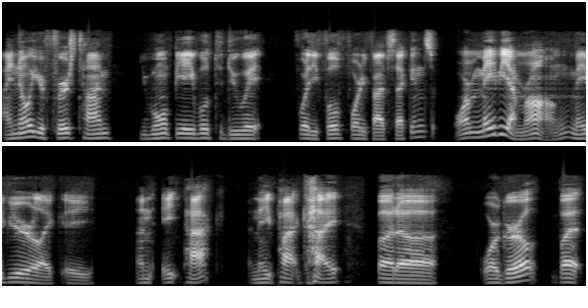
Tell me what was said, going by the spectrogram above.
I know your first time you won't be able to do it for the full 45 seconds, or maybe I'm wrong. Maybe you're like a an eight pack, an eight pack guy, but uh, or girl, but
